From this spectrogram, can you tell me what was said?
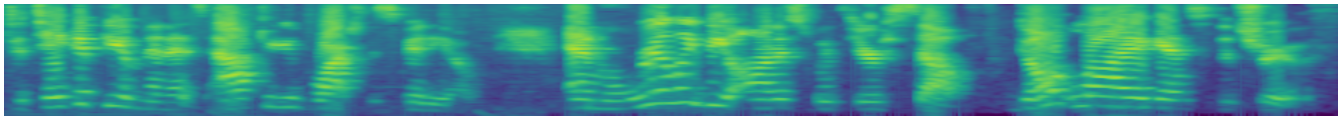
to take a few minutes after you've watched this video and really be honest with yourself. Don't lie against the truth.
